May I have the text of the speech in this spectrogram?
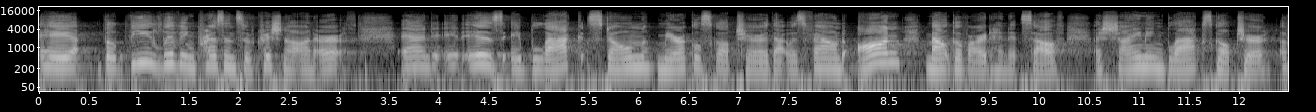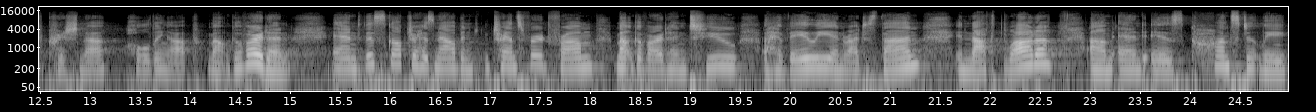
a, the, the living presence of Krishna on earth. And it is a black stone miracle sculpture that was found on Mount Govardhan itself, a shining black sculpture of Krishna holding up Mount Govardhan. And this sculpture has now been transferred from Mount Govardhan to a Haveli in Rajasthan, in Nathdwara, um, and is constantly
